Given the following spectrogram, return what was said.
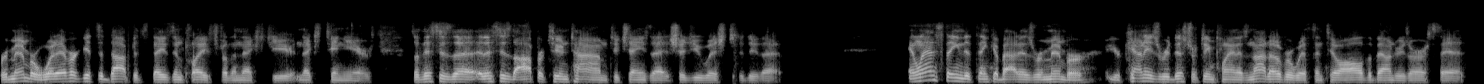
Remember, whatever gets adopted stays in place for the next year, next 10 years. So this is the this is the opportune time to change that should you wish to do that. And last thing to think about is remember, your county's redistricting plan is not over with until all the boundaries are set.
